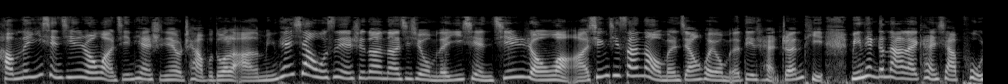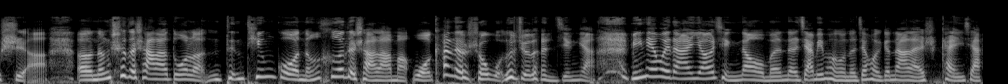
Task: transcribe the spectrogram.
好，我们的一线金融网今天的时间又差不多了啊，明天下午四点时段呢，继续我们的一线金融网啊。星期三呢，我们将会有我们的地产专题。明天跟大家来看一下铺市啊，呃，能吃的沙拉多了，听听过能喝的沙拉吗？我看的时候我都觉得很惊讶。明天为大家邀请到我们的嘉宾朋友呢，将会跟大家来看一下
